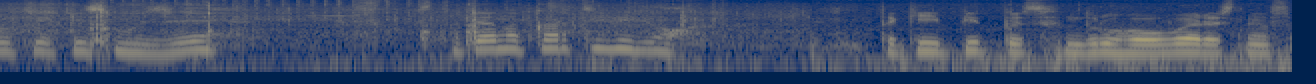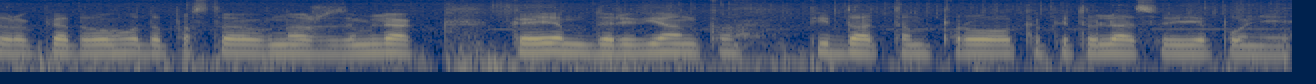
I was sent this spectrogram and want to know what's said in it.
Тут якийсь музей. Кстати, я на карті видел. Такий підпис 2 вересня 45-го года поставив наш земляк КМ Дерев'янко під актом про капітуляцію Японії,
